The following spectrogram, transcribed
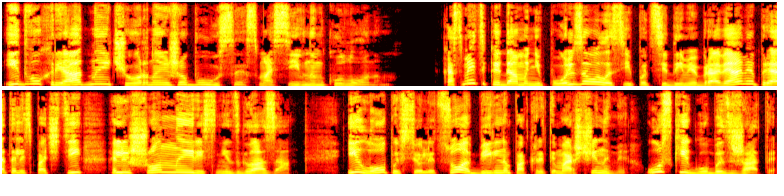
и двухрядные черные же бусы с массивным кулоном. Косметикой дама не пользовалась, и под седыми бровями прятались почти лишенные ресниц глаза. И лоб, и все лицо обильно покрыты морщинами, узкие губы сжаты.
